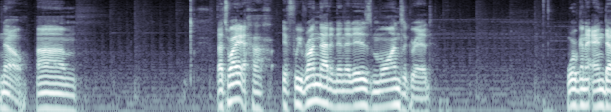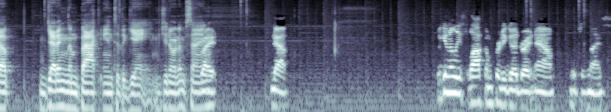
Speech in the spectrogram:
No. Um, that's why if we run that and then it is Mwanza grid, we're gonna end up getting them back into the game. Do you know what I'm saying? Right. Yeah. We can at least lock them pretty good right now, which is nice.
